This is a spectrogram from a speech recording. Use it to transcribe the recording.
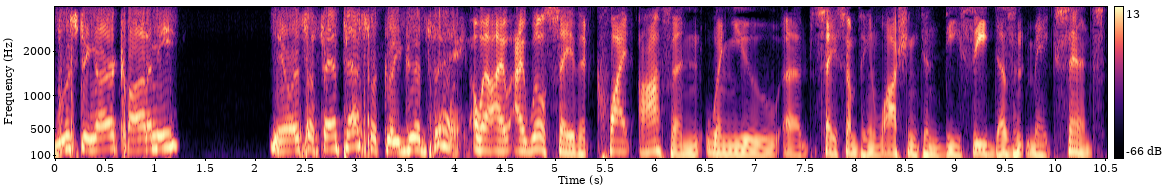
boosting our economy. You know, it's a fantastically good thing. Well, I, I will say that quite often when you uh, say something in Washington, D.C. doesn't make sense,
